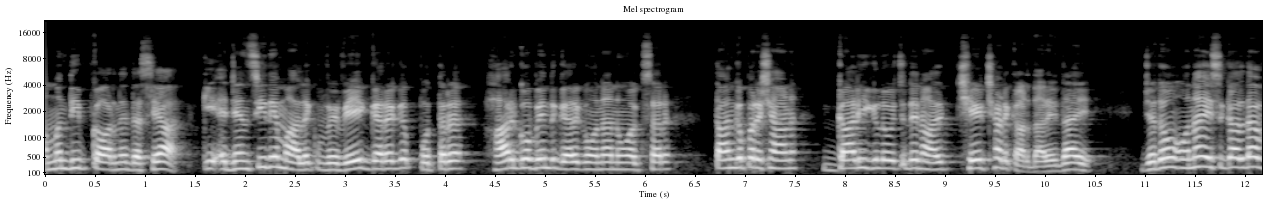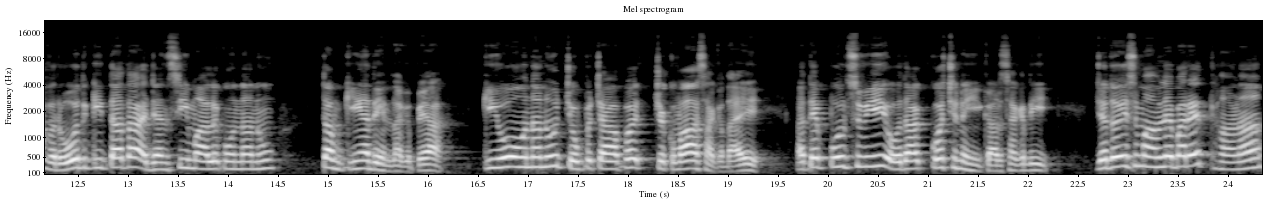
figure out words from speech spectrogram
ਅਮਨਦੀਪ ਕੌਰ ਨੇ ਦੱਸਿਆ ਕਿ ਏਜੰਸੀ ਦੇ ਮਾਲਕ ਵਿਵੇਕ ਗਰਗ, ਪੁੱਤਰ ਹਰਗੋਬਿੰਦ ਗਰਗ ਉਹਨਾਂ ਨੂੰ ਅਕਸਰ ਤੰਗ ਪਰੇਸ਼ਾਨ, ਗਾਲੀ ਗਲੋਚ ਦੇ ਨਾਲ ਛੇੜਛਾੜ ਕਰਦਾ ਰਹਿੰਦਾ ਏ। ਜਦੋਂ ਉਹਨਾਂ ਇਸ ਗੱਲ ਦਾ ਵਿਰੋਧ ਕੀਤਾ ਤਾਂ ਏਜੰਸੀ ਮਾਲਕ ਉਹਨਾਂ ਨੂੰ ਧਮਕੀਆਂ ਦੇਣ ਲੱਗ ਪਿਆ ਕਿ ਉਹ ਉਹਨਾਂ ਨੂੰ ਚੁੱਪਚਾਪ ਚੁਕਵਾ ਸਕਦਾ ਏ ਅਤੇ ਪੁਲਿਸ ਵੀ ਉਹਦਾ ਕੁਝ ਨਹੀਂ ਕਰ ਸਕਦੀ। ਜਦੋਂ ਇਸ ਮਾਮਲੇ ਬਾਰੇ ਥਾਣਾ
